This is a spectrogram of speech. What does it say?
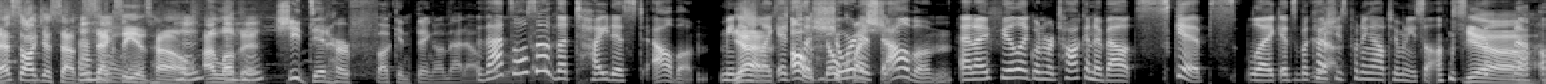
That song just sounds Mm-hmm. sexy as hell. I love it. she did her fucking thing on that album. That's Oh also God. the tightest album, meaning Yes. like it's Oh, the no shortest question. album. And I feel like when we're talking about skips, like it's because Yeah. she's putting out too many songs. Yeah.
